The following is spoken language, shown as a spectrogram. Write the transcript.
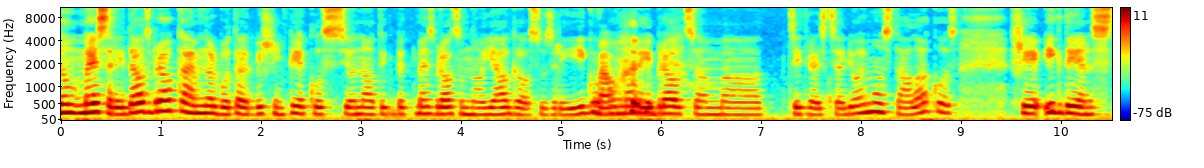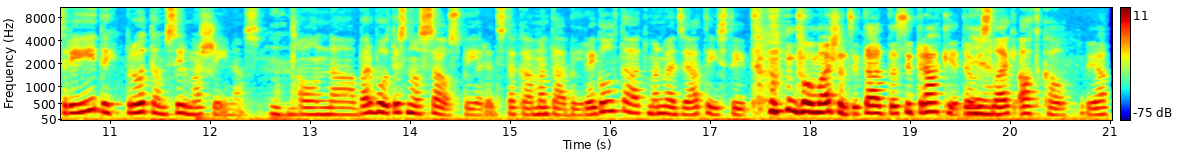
Nu, mēs arī daudz braukājam, nu, varbūt tagad bija viņa pieklusis, jo nav tik, bet mēs braucam no Jāgaus uz Rīgu wow. un arī braucam uh, citreiz ceļojumos tālākos. Uh, šie ikdienas strīdi, protams, ir mašīnās. Mm -hmm. Un, uh, varbūt es no savas pieredzes, tā kā man tā bija regulāta, man vajadzēja attīstīt domāšanu, cik tāda tas ir traki, ja tev Jā. visu laiku atkal. Ja?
